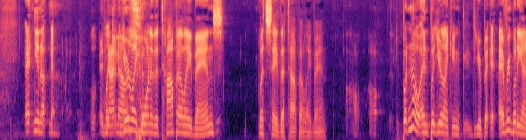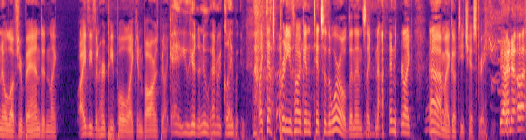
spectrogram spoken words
and, you know, uh, And like you're like one of the top LA bands. Let's say the top LA band. But no, and but you're like in your ba- everybody I know loves your band, and like I've even heard people like in bars be like, "Hey, you hear the new Henry Clay?" Like that's pretty fucking tits of the world, and then it's like, nah, and you're like, ah, I might go teach history. yeah, I know. Uh,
